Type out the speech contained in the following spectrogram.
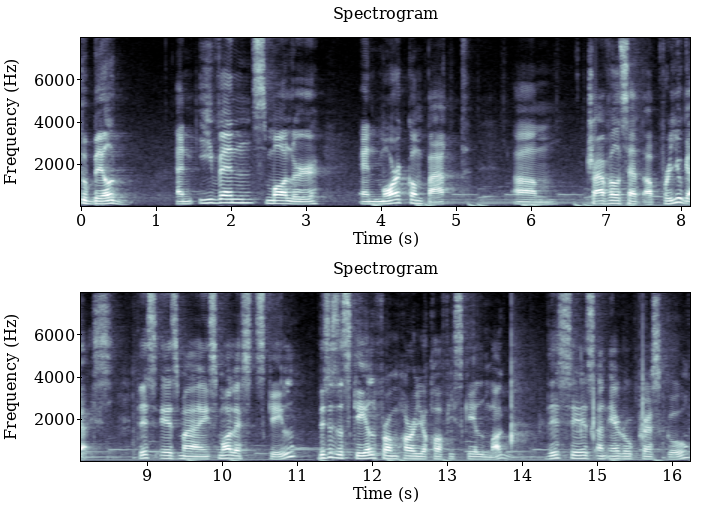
to build an even smaller and more compact um, travel setup for you guys. This is my smallest scale. This is the scale from Hario Coffee Scale Mug. This is an AeroPress Go.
